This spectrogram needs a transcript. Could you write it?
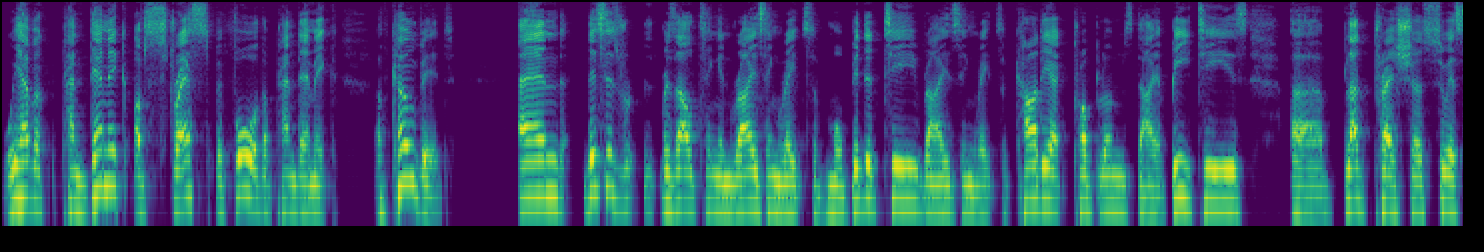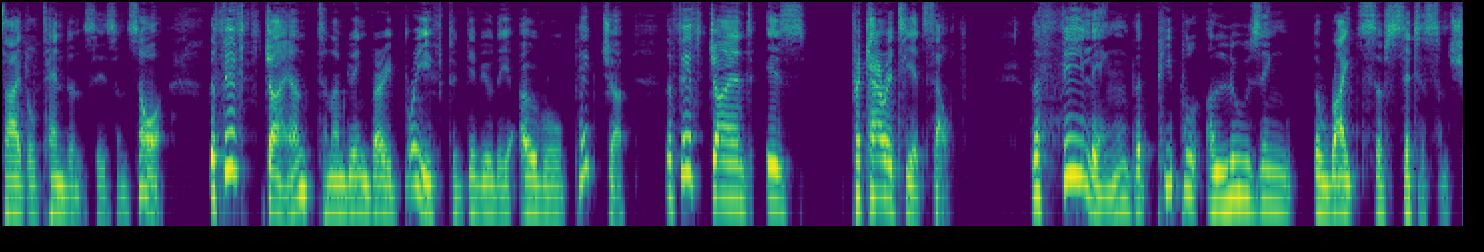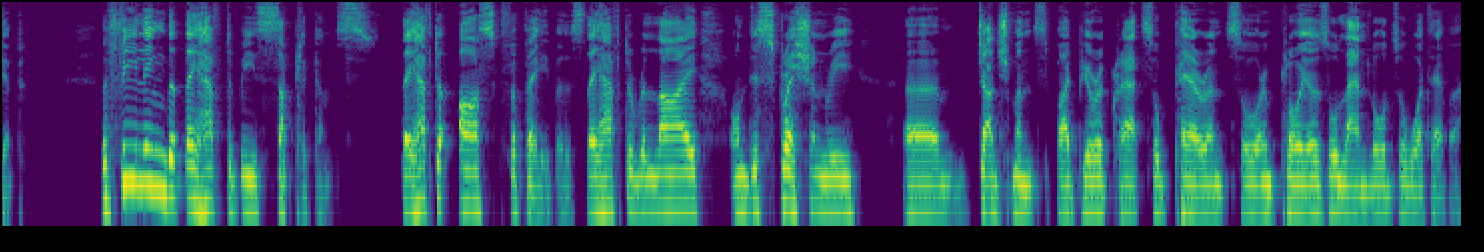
We have a pandemic of stress before the pandemic of COVID. And this is re- resulting in rising rates of morbidity, rising rates of cardiac problems, diabetes, uh, blood pressure, suicidal tendencies, and so on. The fifth giant, and I'm being very brief to give you the overall picture, the fifth giant is precarity itself. The feeling that people are losing the rights of citizenship. The feeling that they have to be supplicants, they have to ask for favors. They have to rely on discretionary um, judgments by bureaucrats or parents or employers or landlords or whatever.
